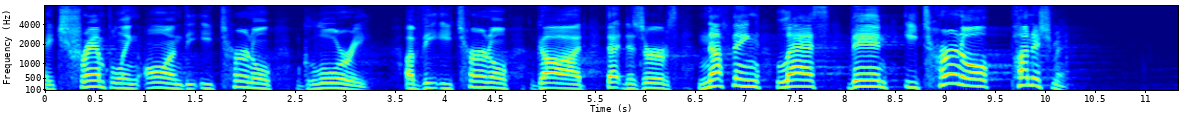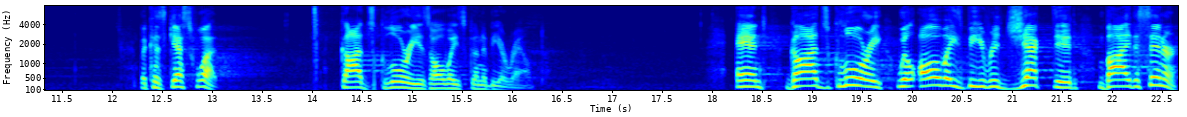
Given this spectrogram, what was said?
a trampling on the eternal glory of the eternal God that deserves nothing less than eternal punishment. Because guess what? God's glory is always going to be around. And God's glory will always be rejected by the sinner.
